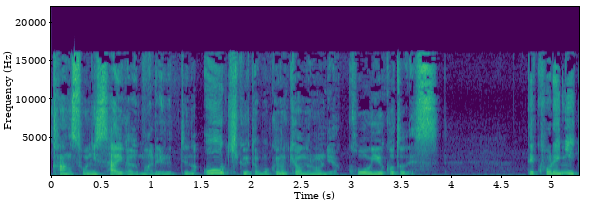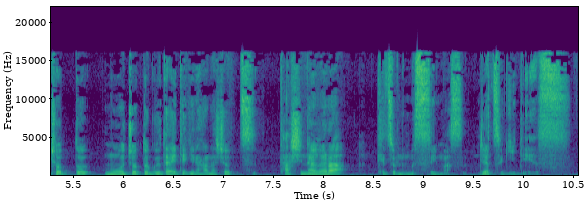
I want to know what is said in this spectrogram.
感想に差異が生まれるっていうのは大きく言うと僕の今日の論理はこういうことです。で、これにちょっと、もうちょっと具体的な話を足しながら結論に結びます。じゃあ次です。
